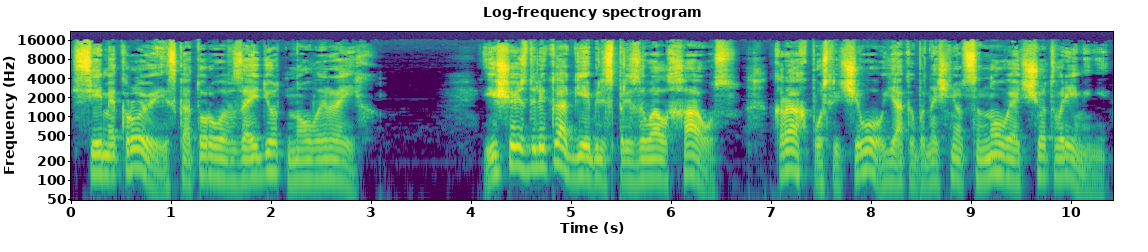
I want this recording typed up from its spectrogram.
Семя крови, из которого взойдет новый рейх. Еще издалека Геббельс призывал хаос, крах, после чего якобы начнется новый отсчет времени,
